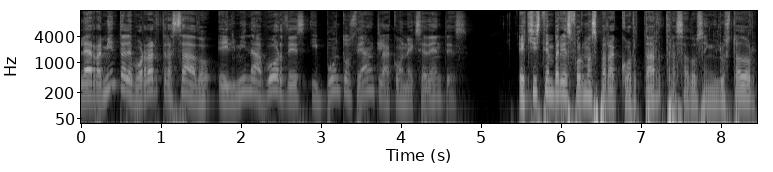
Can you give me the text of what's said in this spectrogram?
La herramienta de borrar trazado elimina bordes y puntos de ancla con excedentes. Existen varias formas para cortar trazados en Illustrator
